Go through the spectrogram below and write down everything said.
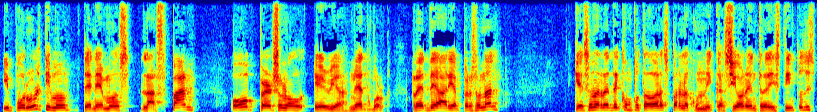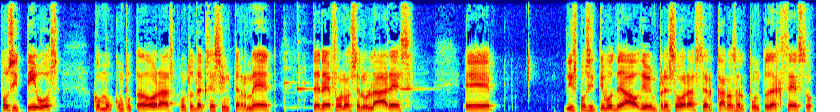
Y por último, tenemos las PAN, o Personal Area Network, red de área personal, que es una red de computadoras para la comunicación entre distintos dispositivos como computadoras, puntos de acceso a Internet, teléfonos celulares, eh, dispositivos de audio, impresoras cercanos al punto de acceso.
